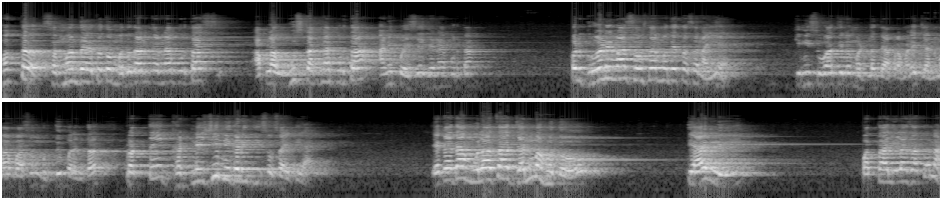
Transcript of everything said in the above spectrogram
फक्त संबंध येतो तो मतदान करण्यापुरताच आपला ऊस टाकण्यापुरता आणि पैसे घेण्यापुरता. पण गृहनिर्माण संस्थांमध्ये तसं नाही आहे की मी सुरुवातीला म्हटलं त्याप्रमाणे जन्मापासून मृत्यूपर्यंत प्रत्येक घटनेशी निगडीत ही सोसायटी आहे. एखाद्या मुलाचा जन्म होतो त्यावेळी पत्ता लिहिला जातो ना.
